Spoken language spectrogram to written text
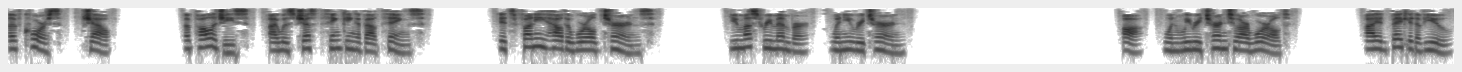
Of course, Zhao. Apologies, I was just thinking about things. It's funny how the world turns. You must remember, when you return. Ah, when we return to our world. I'd beg it of you,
